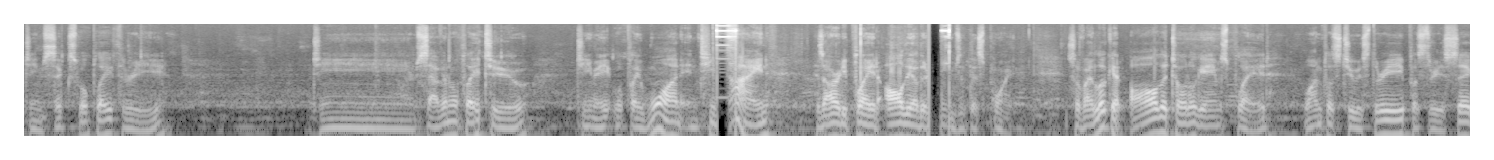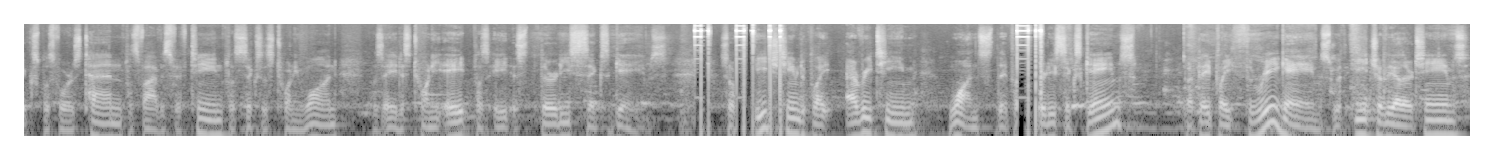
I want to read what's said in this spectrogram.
Team 6 will play 3. Team 7 will play 2. Team 8 will play 1. And Team 9 has already played all the other teams at this point. So if I look at all the total games played, 1 plus 2 is 3, plus 3 is 6, plus 4 is 10, plus 5 is 15, plus 6 is 21, plus 8 is 28, plus 8 is 36 games. So for each team to play every team once, they play 36 games but they play three games with each of the other teams.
